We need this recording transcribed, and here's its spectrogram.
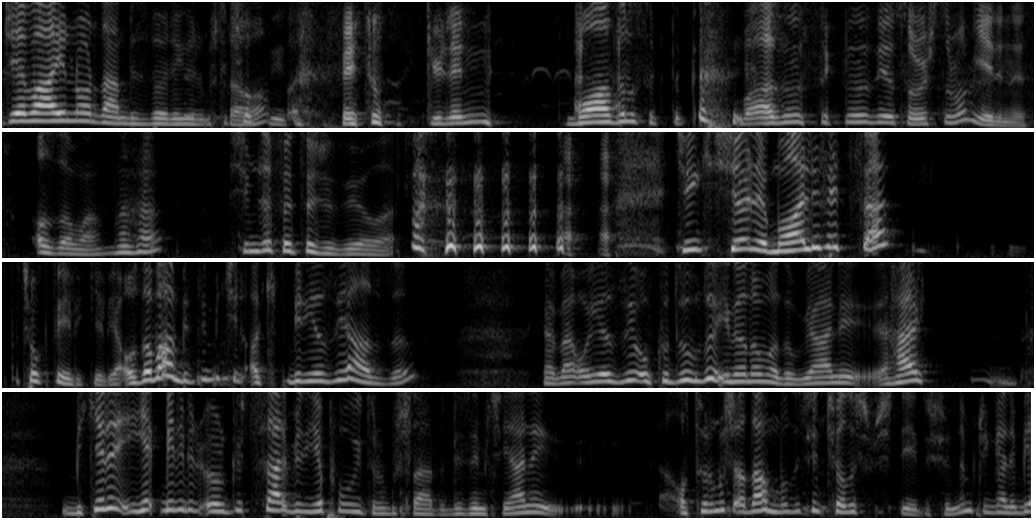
Cevahir'in oradan biz böyle yürümüştük. Tamam. Çok büyük. Fethullah Gülen'in Boğazını sıktık boğazını sıktınız diye soruşturma mı yediniz? o zaman. Hı. Şimdi FETÖ'cü diyorlar. Çünkü şöyle muhalefetsen çok tehlikeli. Ya, o zaman bizim için Akit bir yazı yazdı. Ya ben o yazıyı okuduğumda inanamadım. Yani her bir kere yepyeni bir örgütsel bir yapı uydurmuşlardı bizim için. Yani oturmuş adam bunun için çalışmış diye düşündüm. Çünkü hani bir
